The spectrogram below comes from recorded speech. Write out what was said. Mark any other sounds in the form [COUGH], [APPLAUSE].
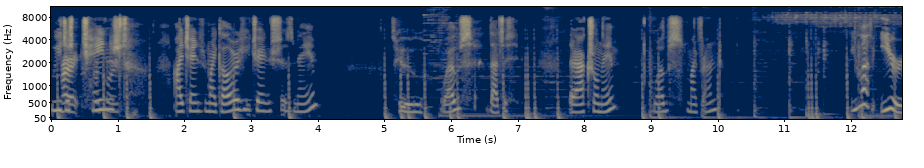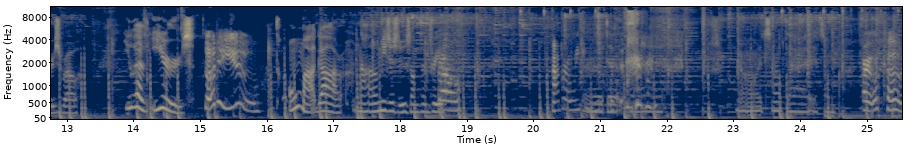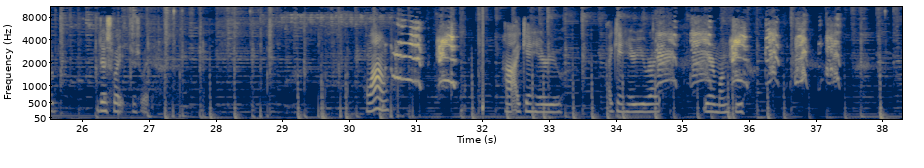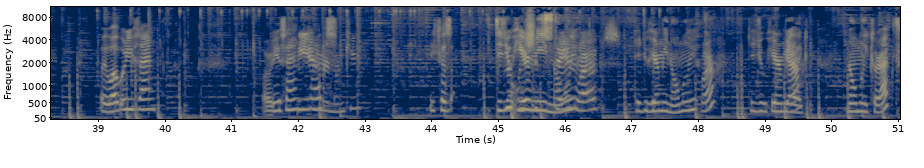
we just Alright, record. changed. I changed my color. He changed his name to Webs. That's his, their actual name. Webs, my friend. You have ears, bro. You have ears. So do you, Oh my god. Nah, let me just do something for you. bro. Nah, bro, we can. Uh, that- [LAUGHS] no, it's not that. It's um, All right, what code? just wait, just wait. Hello? Huh, I can't hear you. I can't hear you right. You're a monkey. Wait, what were you saying? What were you saying? Me and my monkey. Because did you hear me normally? Did you hear me normally? What? Did you hear me Yeah. like normally correct?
